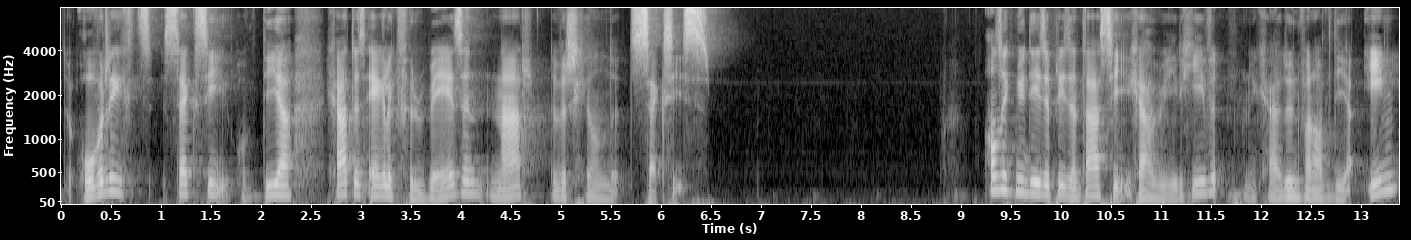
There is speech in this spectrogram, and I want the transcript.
De overzichtssectie of dia gaat dus eigenlijk verwijzen naar de verschillende secties. Als ik nu deze presentatie ga weergeven, en ik ga het doen vanaf dia 1,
